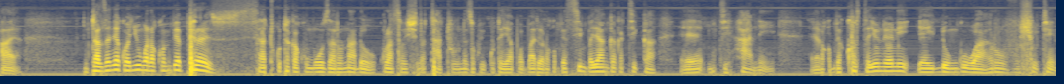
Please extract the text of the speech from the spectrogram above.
Haya, Mtanzania kwa nyuma anakuambia Perez hatukutaka kumuuza Ronaldo. Ukurasa wa ishirini na tatu unaweza kuikuta hapa habari. Wanakuambia Simba Yanga katika e, mtihani e, anakuambia Costa Union yaidungua Ruvu Shooting.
